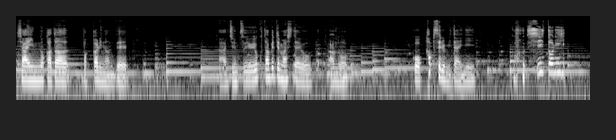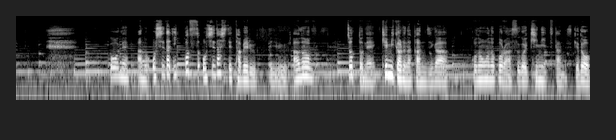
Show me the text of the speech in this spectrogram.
社員の方ばっかりなんで「あ純つゆよく食べてましたよ」あのこうカプセルみたいにこうシートにこうねあの押しだ1個ずつ押し出して食べるっていうあのちょっとねケミカルな感じが子供の頃はすごい気に入ってたんですけど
